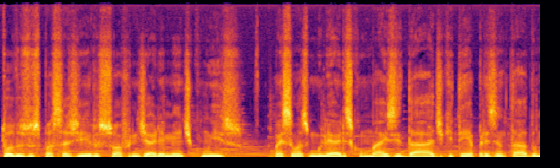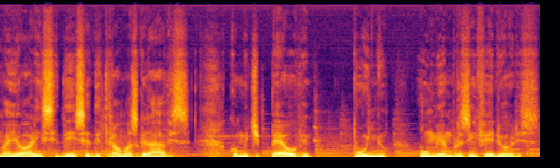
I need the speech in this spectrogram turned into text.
Todos os passageiros sofrem diariamente com isso, mas são as mulheres com mais idade que têm apresentado maior incidência de traumas graves, como de pelve, punho ou membros inferiores.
